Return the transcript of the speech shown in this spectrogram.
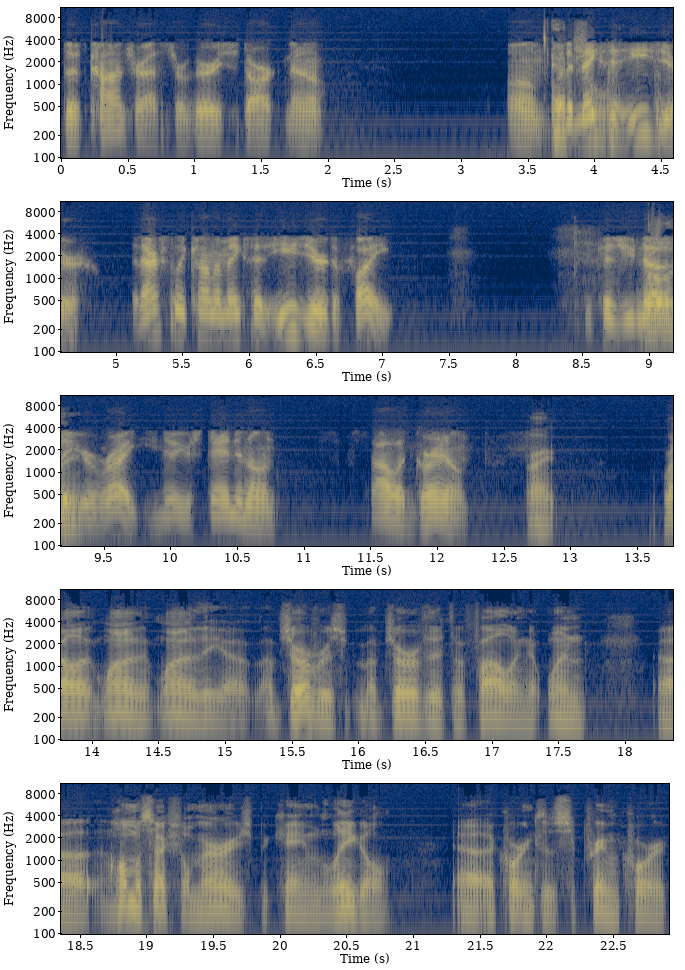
the contrasts are very stark now. Um, but it makes it easier. It actually kind of makes it easier to fight because you know Well, that you're right. You know you're standing on solid ground. Right. Well, one of the, one of the uh, observers observed that the following that when uh, homosexual marriage became legal, uh, according to the Supreme Court,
